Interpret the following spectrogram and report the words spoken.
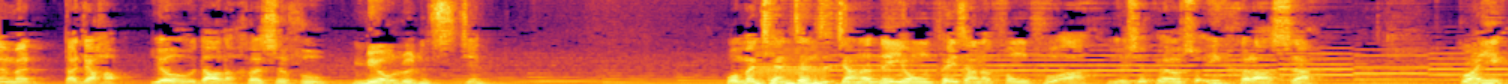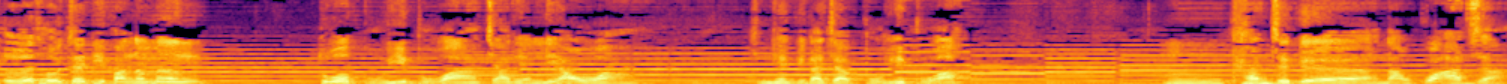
友们，大家好，又到了何师傅谬论的时间。我们前阵子讲的内容非常的丰富啊，有些朋友说：“哎，何老师啊，关于额头这地方能不能多补一补啊，加点料啊？”今天给大家补一补啊。嗯，看这个脑瓜子啊，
